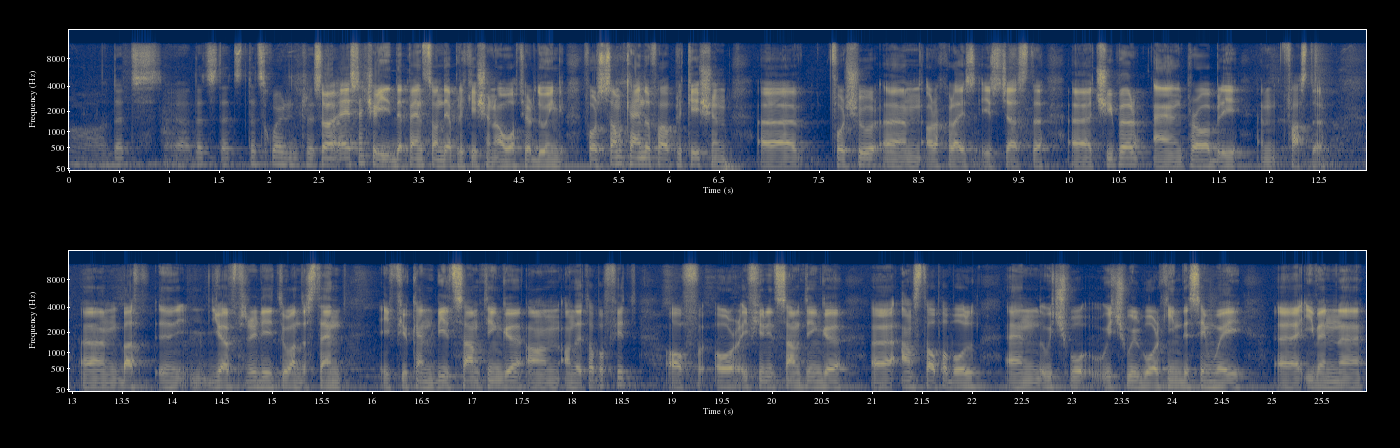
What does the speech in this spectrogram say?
Uh, that's uh, that's that's that's quite interesting. So essentially, it depends on the application or what you're doing. For some kind of application, uh, for sure, um, Oraclize is just uh, cheaper and probably um, faster. Um, but uh, you have really to understand if you can build something uh, on, on the top of it, of, or if you need something uh, uh, unstoppable and which, which will work in the same way uh, even uh,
